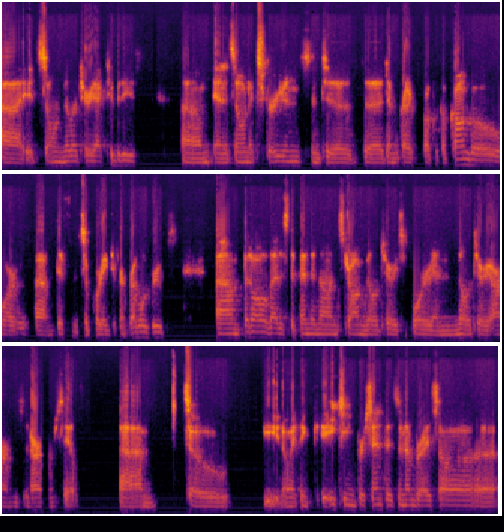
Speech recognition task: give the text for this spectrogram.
uh, its own military activities um, and its own excursions into the Democratic Republic of Congo or um, different, supporting different rebel groups. Um, but all that is dependent on strong military support and military arms and arms sales. Um, so, you know, I think 18% is the number I saw. Uh,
